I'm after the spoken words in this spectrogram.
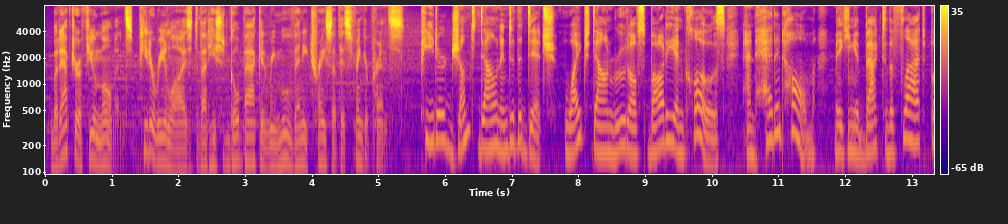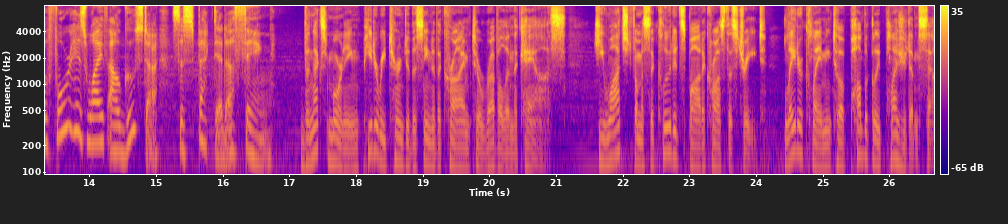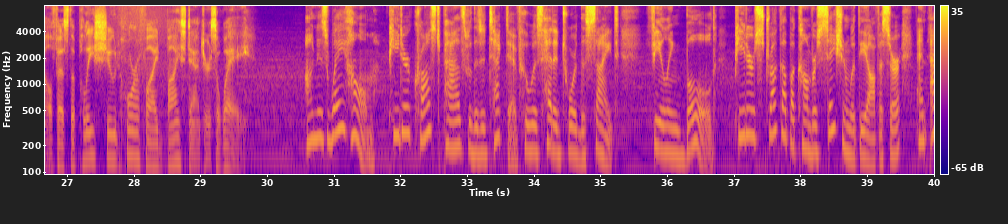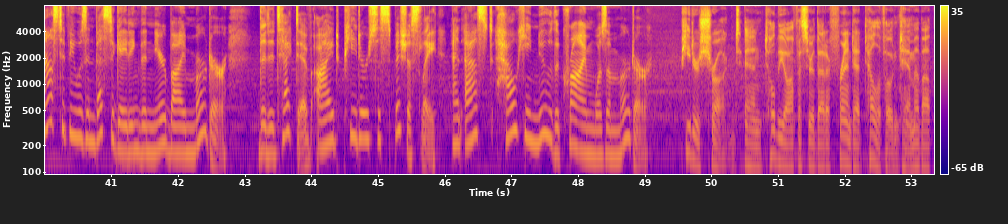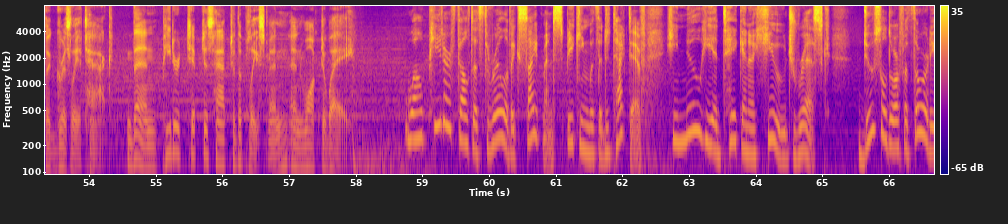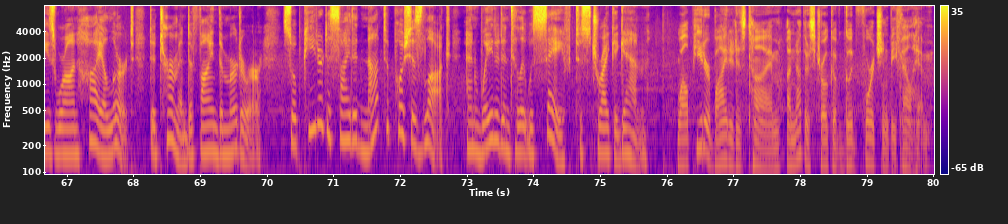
But after a few moments, Peter realized that he should go back and remove any trace of his fingerprints. Peter jumped down into the ditch, wiped down Rudolph's body and clothes, and headed home, making it back to the flat before his wife Augusta suspected a thing. The next morning, Peter returned to the scene of the crime to revel in the chaos. He watched from a secluded spot across the street, later claiming to have publicly pleasured himself as the police shooed horrified bystanders away. On his way home, Peter crossed paths with a detective who was headed toward the site. Feeling bold, Peter struck up a conversation with the officer and asked if he was investigating the nearby murder. The detective eyed Peter suspiciously and asked how he knew the crime was a murder. Peter shrugged and told the officer that a friend had telephoned him about the grisly attack. Then Peter tipped his hat to the policeman and walked away. While Peter felt a thrill of excitement speaking with the detective, he knew he had taken a huge risk. Dusseldorf authorities were on high alert, determined to find the murderer, so Peter decided not to push his luck and waited until it was safe to strike again. While Peter bided his time, another stroke of good fortune befell him.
